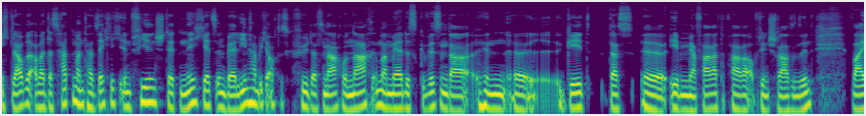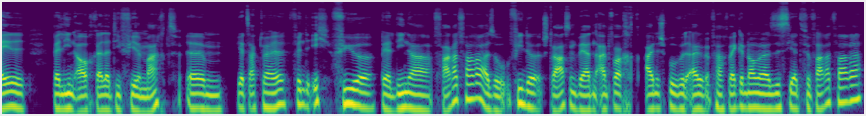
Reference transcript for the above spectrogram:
ich glaube aber, das hat man tatsächlich in vielen Städten nicht. Jetzt in Berlin habe ich auch das Gefühl, dass nach und nach immer mehr das Gewissen dahin äh, geht, dass äh, eben mehr Fahrradfahrer auf den Straßen sind, weil Berlin auch relativ viel macht. Ähm, jetzt aktuell finde ich für Berliner Fahrradfahrer. Also viele Straßen werden einfach, eine Spur wird einfach weggenommen, das ist jetzt für Fahrradfahrer.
